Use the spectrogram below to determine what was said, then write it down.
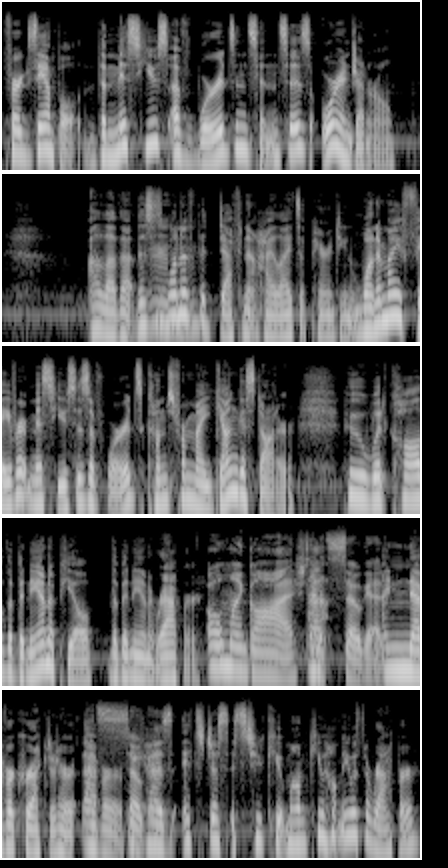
For example, the misuse of words in sentences or in general. I love that. This is one of mm-hmm. the definite highlights of parenting. One of my favorite misuses of words comes from my youngest daughter, who would call the banana peel the banana wrapper. oh my gosh, that's so good. I never corrected her That's ever so good. because it's just it's too cute. Mom, can you help me with the wrapper?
